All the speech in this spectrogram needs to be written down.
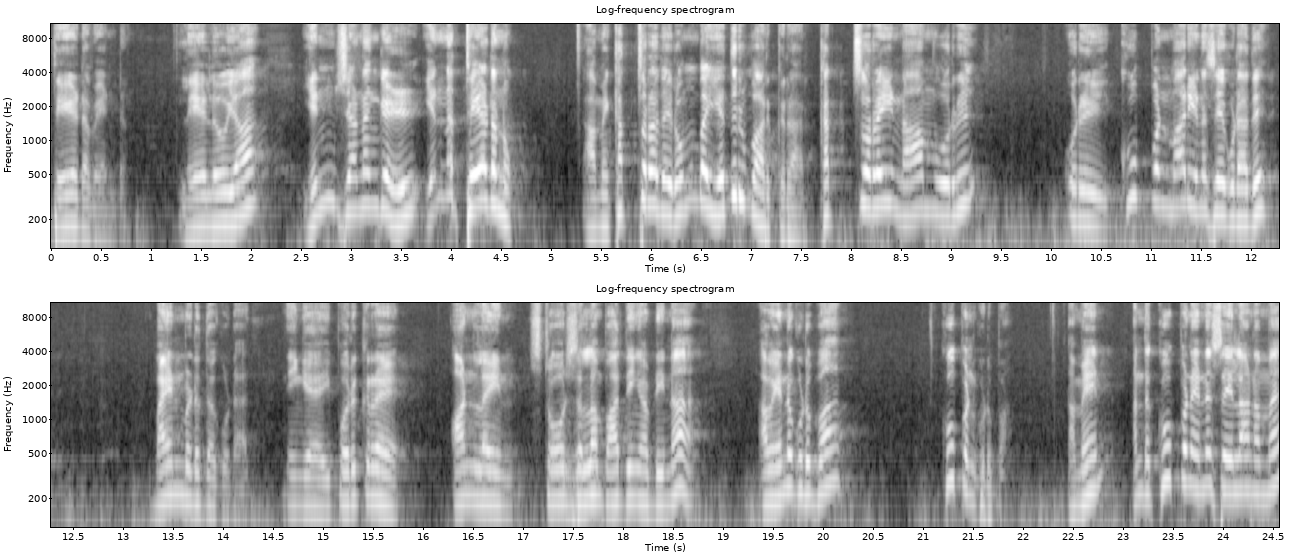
தேட வேண்டும். லேலோயா என் ஜனங்கள் என்ன தேடணும். அவன் கத்துறதை ரொம்ப எதிர்பார்க்கிறார். கத்தரை நாம் ஒரு ஒரு கூப்பன் மாதிரி என்ன செய்யக்கூடாது? பயன்படுத்தக்கூடாது. நீங்கள் இப்போ இருக்கிற ஆன்லைன் ஸ்டோர்ஸ் எல்லாம் பார்த்தீங்க அப்படின்னா அவன் என்ன கொடுப்பான்? கூப்பன் கொடுப்பான். அமேன் அந்த கூப்பனை என்ன செய்யலாம் நம்ம?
